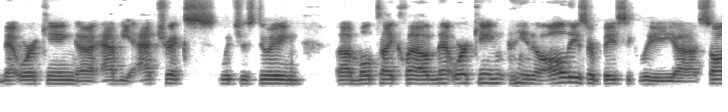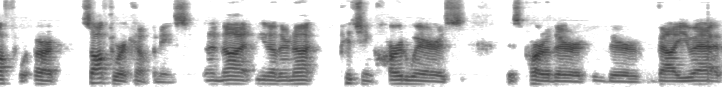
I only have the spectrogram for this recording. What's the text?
networking. Uh, Aviatrix, which is doing uh, multi-cloud networking. You know, all these are basically uh, software or software companies, and not you know they're not pitching hardware as as part of their their value add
